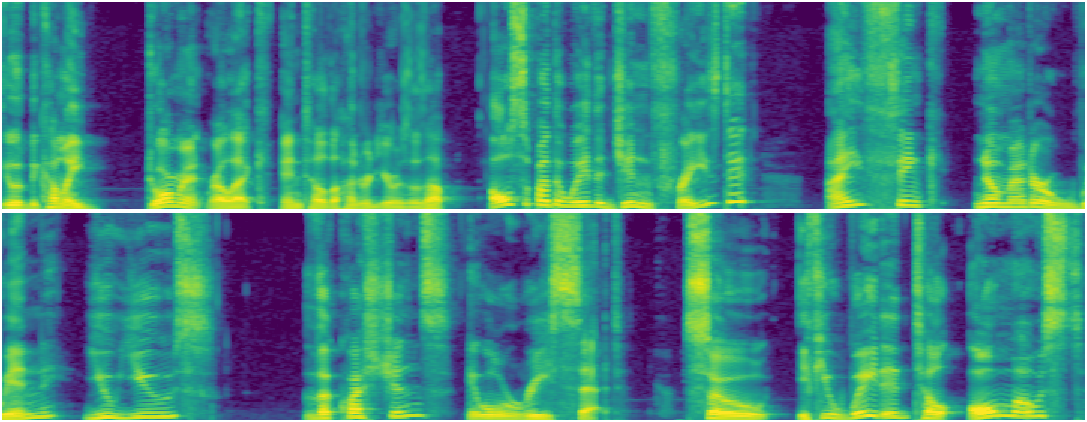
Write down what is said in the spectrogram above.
it would become a dormant relic until the hundred years was up. Also, by the way the Jinn phrased it, I think no matter when you use the questions, it will reset. So if you waited till almost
